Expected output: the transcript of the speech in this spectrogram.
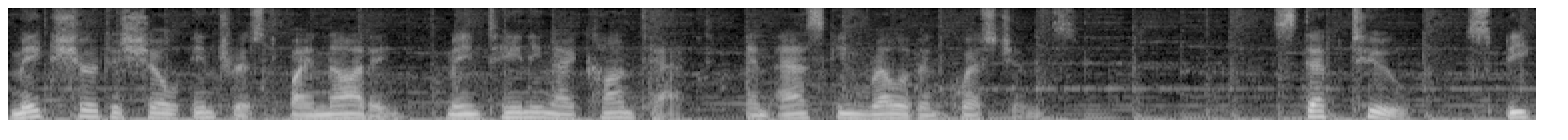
Make sure to show interest by nodding, maintaining eye contact, and asking relevant questions. Step 2 Speak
